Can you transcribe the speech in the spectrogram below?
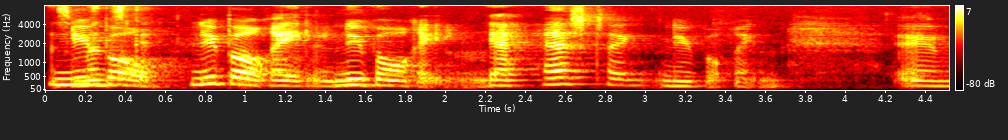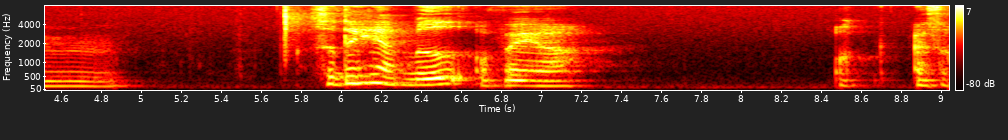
man Nyborg, Nyborg-reglen. Nyborg-reglen. Ja. Hashtag Nyborg-reglen. Øhm, så det her med at være, og, altså,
